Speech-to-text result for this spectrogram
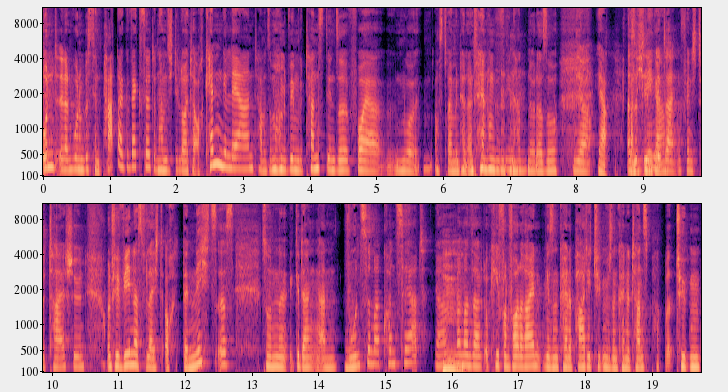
Und äh, dann wurde ein bisschen Partner gewechselt, dann haben sich die Leute auch kennengelernt, haben sie mal mit wem getanzt, den sie vorher nur aus drei Metern Entfernung gesehen hatten oder so. Ja. Ja, Also den mega. Gedanken finde ich total schön. Und für wen das vielleicht auch denn nichts ist, so ein Gedanken an Wohnzimmerkonzert, ja, Hm. wenn man sagt, okay, von vornherein, wir sind keine Partytypen, wir sind keine Tanztypen,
